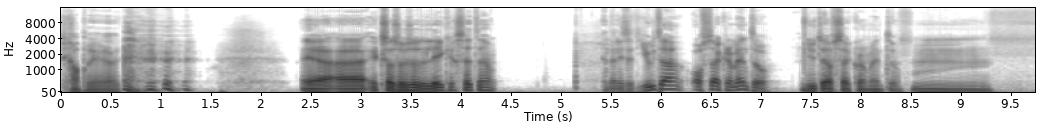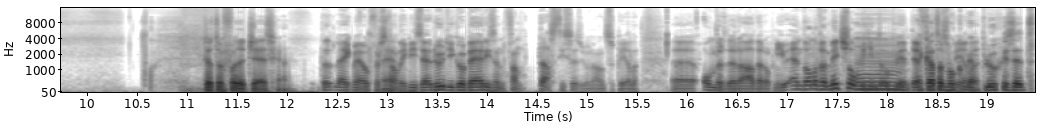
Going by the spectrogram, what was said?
Grappig eigenlijk. ja, eh, ik zou sowieso de Lakers zetten. En dan is het Utah of Sacramento. Utah of Sacramento. Hmm. Ik zou toch voor de Jazz gaan. Dat lijkt mij ook verstandig. Die Rudy Gobert is een fantastisch seizoen aan het spelen. Eh, onder de radar opnieuw. En Donovan Mitchell begint ook weer Mm, deftig Ik had te hem ook in spelen. mijn ploeg gezet,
